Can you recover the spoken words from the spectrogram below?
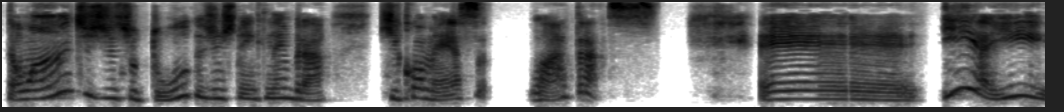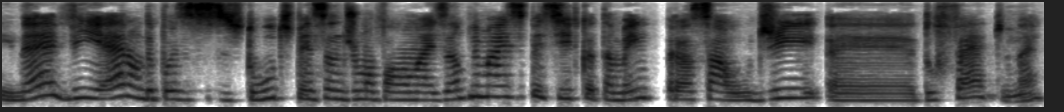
Então, antes disso tudo, a gente tem que lembrar que começa lá atrás. É, e aí, né, vieram depois esses estudos pensando de uma forma mais ampla e mais específica também para a saúde é, do feto, né?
